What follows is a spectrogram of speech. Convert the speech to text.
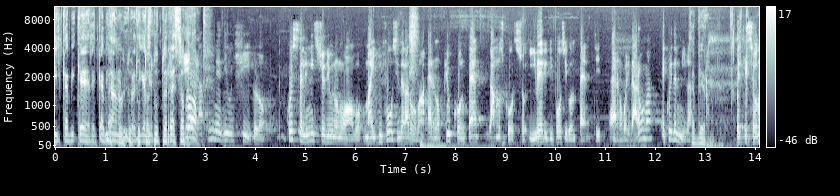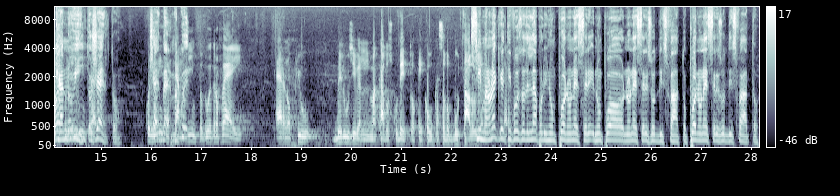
il, capi- che era il capitano, Beh, lui tutto- praticamente. tutto il resto Sì, però è la fine di un ciclo. Questo è l'inizio di uno nuovo, ma i tifosi della Roma erano più contenti l'anno scorso, i veri tifosi contenti erano quelli della Roma e quelli del Milan. è vero. Perché secondo che me hanno vinto, certo. Quelli Cioè, dell'Inter beh, che hanno que- vinto due trofei erano più delusi per il mancato scudetto che comunque è stato buttato Sì, via ma non è che il tifoso del Napoli non può non essere, non può non essere soddisfatto, può non essere soddisfatto.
